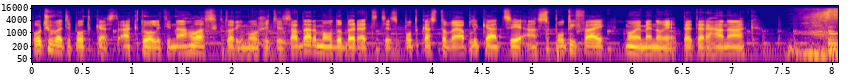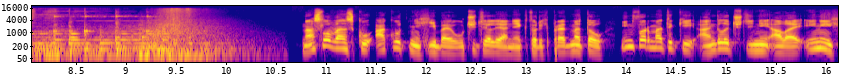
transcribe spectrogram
Počúvate podcast Aktuality na hlas, ktorý môžete zadarmo odoberať cez podcastové aplikácie a Spotify. Moje meno je Peter Hanák. Na Slovensku akutne chýbajú učitelia niektorých predmetov, informatiky, angličtiny, ale aj iných.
